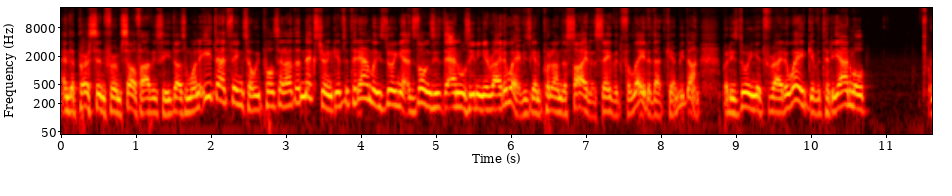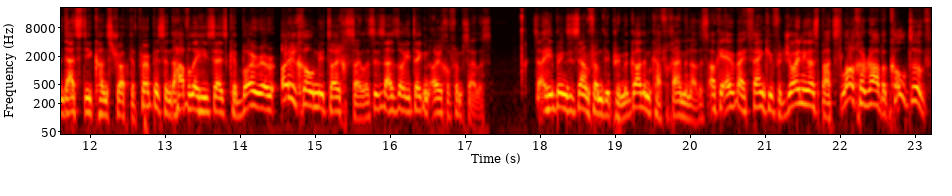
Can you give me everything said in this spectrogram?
and the person for himself, obviously, he doesn't want to eat that thing, so he pulls it out of the mixture and gives it to the animal. He's doing it as long as the animal's eating it right away. If he's going to put it on the side and save it for later, that can be done. But he's doing it right away, give it to the animal. That's the constructive purpose. And the Havale, he says, This is as though you're taking oichel from psoilis. So he brings it down from the Pri Megadim, Kaf and others. Okay, everybody, thank you for joining us. Batzlocha Rabba, Kol Tuv.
